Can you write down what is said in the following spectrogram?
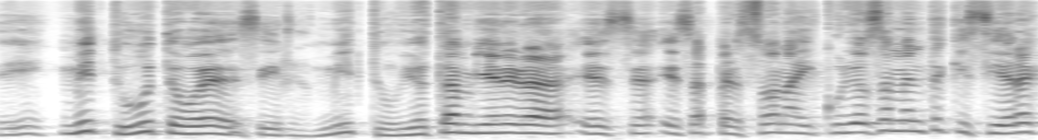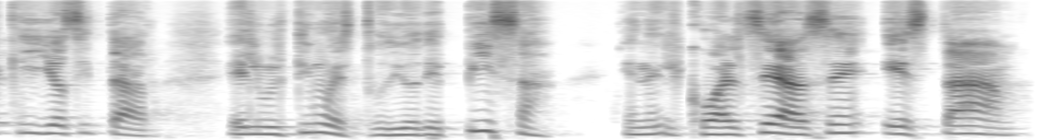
Sí, me too, te voy a decir, me too. Yo también era esa, esa persona y curiosamente quisiera aquí yo citar el último estudio de PISA, en el cual se hace esta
